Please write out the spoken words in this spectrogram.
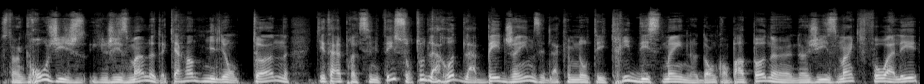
C'est un gros gisement de 40 millions de tonnes qui est à proximité, surtout de la route de la Bay James et de la communauté CRI d'Eastmain. Donc, on parle pas d'un gisement qu'il faut aller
